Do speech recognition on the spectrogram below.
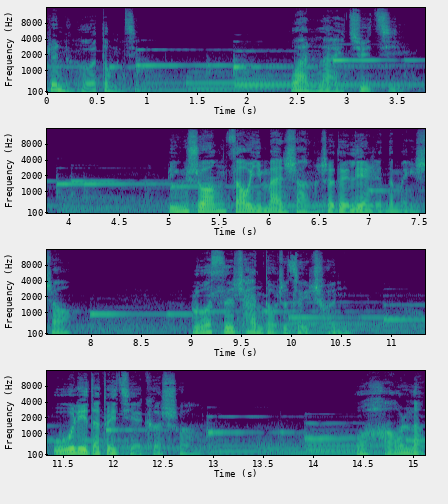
任何动静。万籁俱寂。冰霜早已漫上这对恋人的眉梢。罗斯颤抖着嘴唇，无力地对杰克说：“我好冷，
